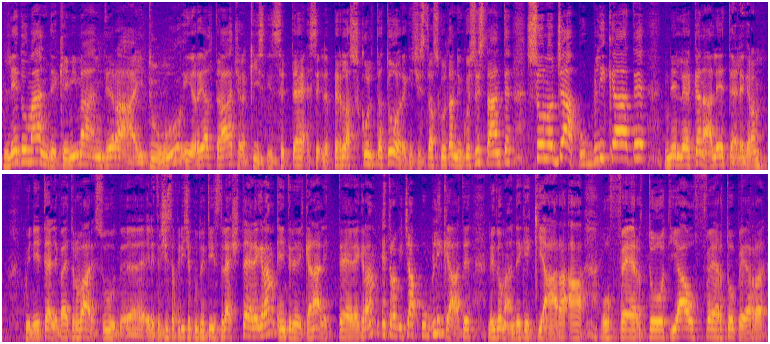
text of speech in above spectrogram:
Le domande che mi manderai tu, in realtà, cioè chi, se te, se, per l'ascoltatore che ci sta ascoltando in questo istante, sono già pubblicate nel canale Telegram quindi te le vai a trovare su eh, elettricistafelice.it slash telegram entri nel canale telegram e trovi già pubblicate le domande che Chiara ha offerto ti ha offerto per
